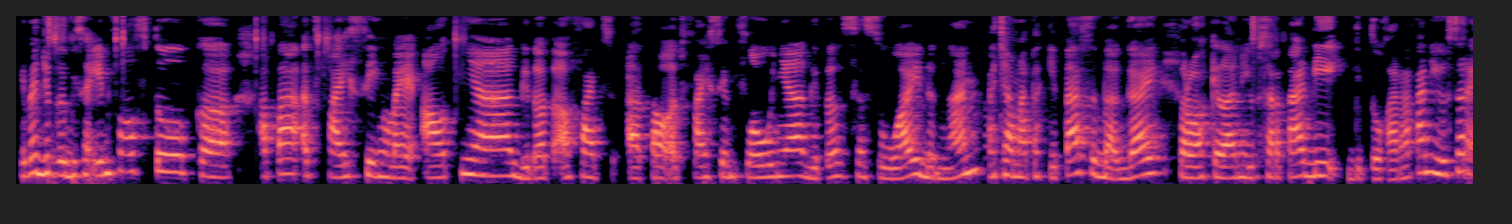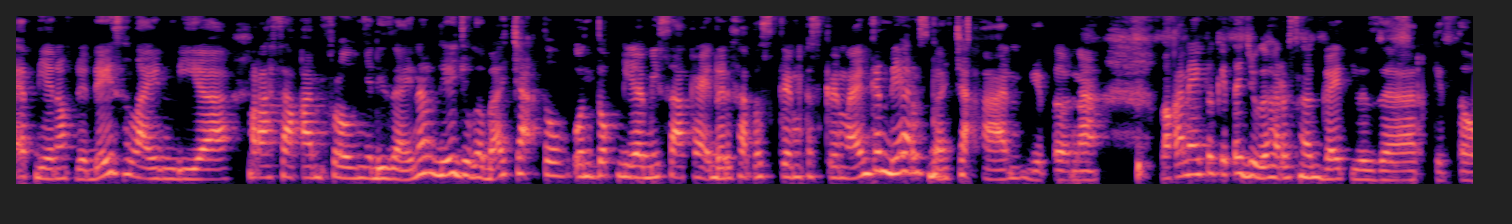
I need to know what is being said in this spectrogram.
kita juga bisa involve tuh ke apa advising layoutnya gitu atau advice atau advising flow-nya gitu sesuai dengan kacamata kita sebagai perwakilan user tadi gitu. Karena kan user at the end of the day selain dia merasakan flow-nya designer, dia juga baca tuh untuk dia bisa kayak dari satu screen ke screen lain kan dia harus baca kan gitu. Nah makanya itu kita juga harus nge-guide user gitu.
